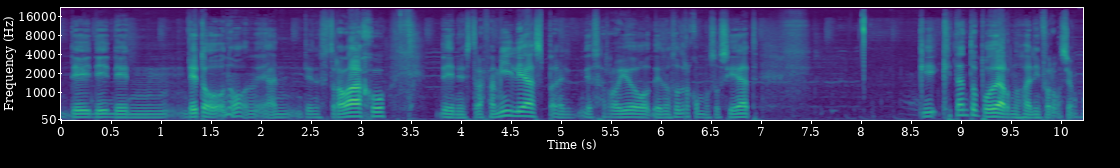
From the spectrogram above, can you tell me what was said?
de, todo, ¿no? de, nuestro trabajo, de nuestras familias, para el desarrollo de nosotros como sociedad? ¿Qué, qué tanto poder nos da la información?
